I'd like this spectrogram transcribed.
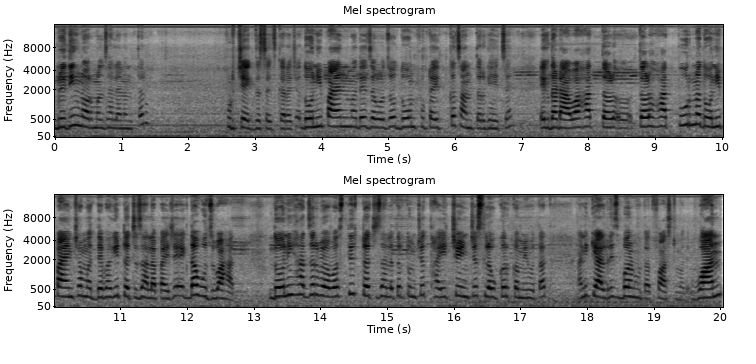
ब्रिदिंग नॉर्मल झाल्यानंतर पुढचे एक्झरसाईज करायच्या दोन्ही पायांमध्ये जवळजवळ दोन फुटा इतकंच अंतर घ्यायचं आहे एकदा डावा हात तळ तळ हात पूर्ण दोन्ही पायांच्या मध्यभागी टच झाला पाहिजे. एकदा उजवा हात. दोन्ही हात जर व्यवस्थित टच झालं तर तुमचे थाईचे इंचेस लवकर कमी होतात आणि कॅलरीज बर्न होतात फास्टमध्ये वन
